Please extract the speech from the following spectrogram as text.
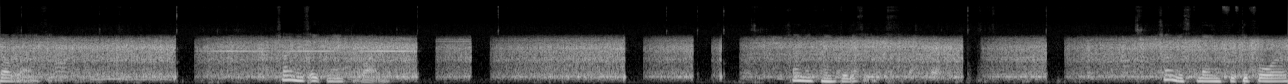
Double IC. Chinese 891. Chinese 936. Chinese 954.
